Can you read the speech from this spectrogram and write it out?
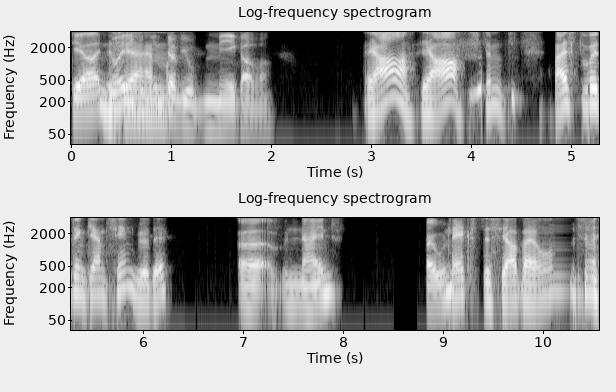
der Das neulich im Interview mega war. Ja, ja, stimmt. Weißt du, wo ich den gern sehen würde? Äh, nein, bei uns. Nächstes Jahr bei uns. ja,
